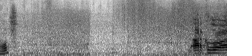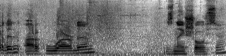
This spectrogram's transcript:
Оп. Аркварден, Аркварден. Знайшовся.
